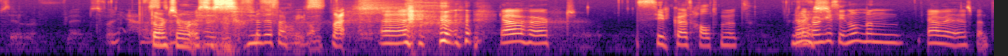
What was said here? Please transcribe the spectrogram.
Silver Thorns and Roses. Men det snakker vi ikke om. Nei. Eh, jeg har hørt ca. et halvt minutt. Jeg kan ikke si noe, men jeg er veldig spent.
